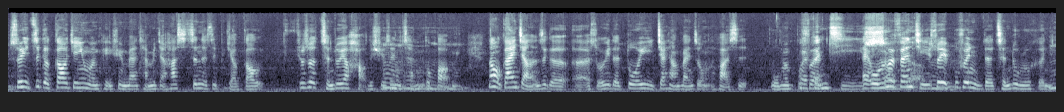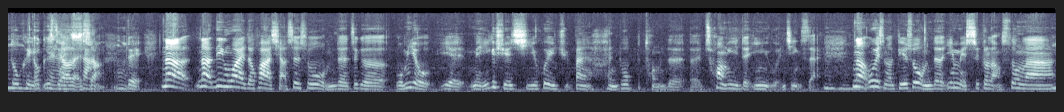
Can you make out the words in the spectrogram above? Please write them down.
所以这个高阶英文培训班，坦白讲，它是真的是比较高，就是说程度要好的学生你才能够报名。那我刚才讲的这个呃所谓的多益加强班这种的话是。我们不分级，哎，我们会分级，所以不分你的程度如何，你都可以一直要来上。对，那那另外的话，假设说我们的这个，我们有也每一个学期会举办很多不同的呃创意的英语文竞赛。那为什么？比如说我们的英美诗歌朗诵啦，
